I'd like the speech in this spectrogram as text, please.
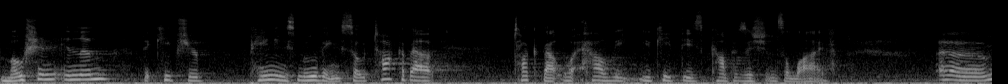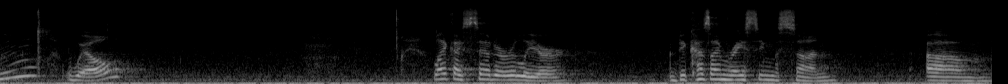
motion in them that keeps your paintings moving. So talk about talk about what, how the, you keep these compositions alive. Um, well, like I said earlier, because I'm racing the sun, um,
